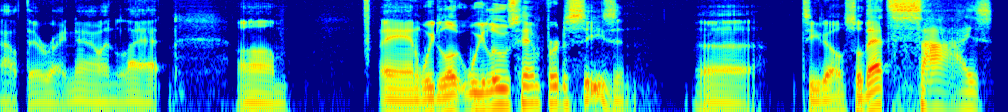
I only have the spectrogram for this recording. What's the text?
out there right now in Lat, um, and we lo- we lose him for the season, uh, Tito. So that's size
